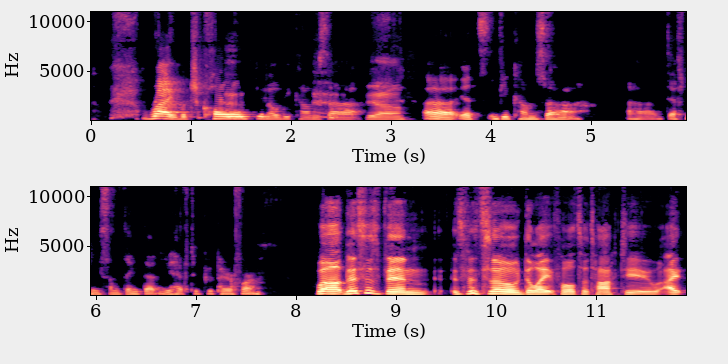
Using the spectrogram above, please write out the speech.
right, which cold, you know, becomes uh, yeah, uh, it becomes uh, uh, definitely something that you have to prepare for. Well, this has been it's been so delightful to talk to you. I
